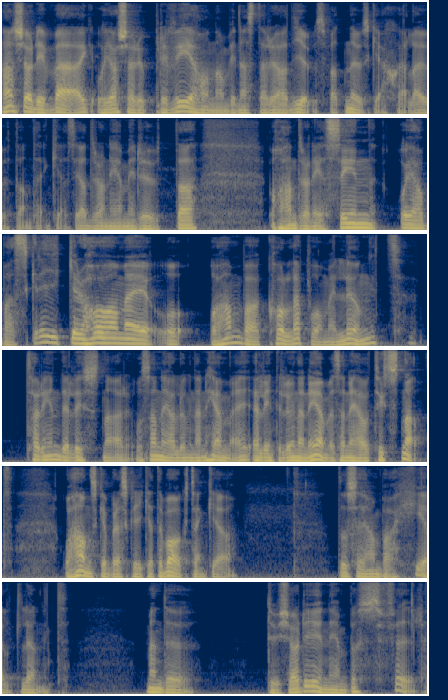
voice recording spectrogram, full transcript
Han körde iväg och jag kör upp bredvid honom vid nästa rödljus för att nu ska jag skälla ut honom tänker jag. Så jag drar ner min ruta och han drar ner sin och jag bara skriker och har mig och, och han bara kollar på mig lugnt, tar in det, lyssnar och sen när jag lugnar ner mig, eller inte lugnar ner mig, sen när jag har tystnat och han ska börja skrika tillbaka tänker jag. Då säger han bara helt lugnt. Men du, du körde ju in i en bussfil.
